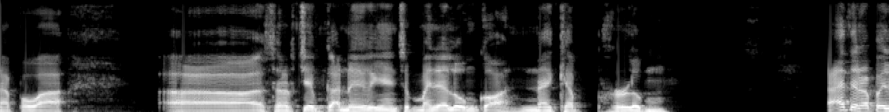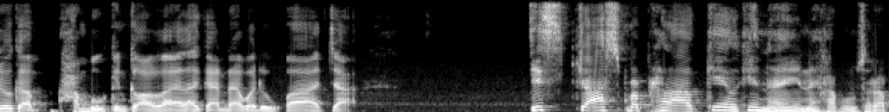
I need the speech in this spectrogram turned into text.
นะเพราะว่าอ่าสำหรับเจมส์การ์เนอร์ก็ยังจะไม่ได้ลงก่อนนะครับพลมแต่เราไปดูกับฮัมบูร์กกันก่อนเลยแล้วกันนะมาดูว่าจะจิสจัสมะพร้าวแก้วแค่ไหนนะครับผมสำหรับ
